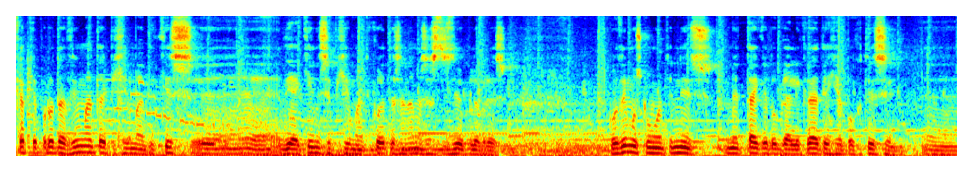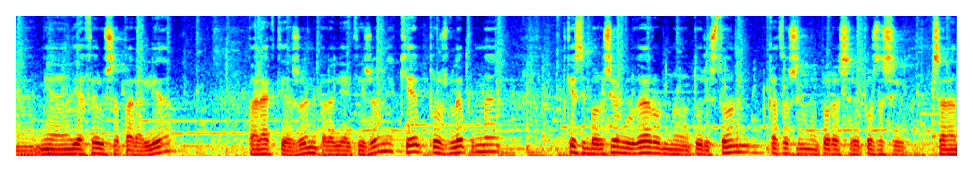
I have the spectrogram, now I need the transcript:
κάποια πρώτα βήματα επιχειρηματικής ε, διακίνησης επιχειρηματικότητας ανάμεσα στις δύο πλευρές. Ο Δήμος Κομωτινής μετά και τον Καλλικράτη έχει αποκτήσει ε, μια ενδιαφέρουσα παραλία, παράκτια ζώνη, παραλιακή ζώνη και προσβλέπουμε και στην παρουσία βουλγάρων τουριστών, καθώς είναι τώρα σε απόσταση 40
